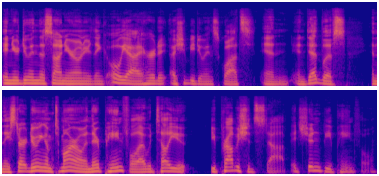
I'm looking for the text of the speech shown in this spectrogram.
and you're doing this on your own, you think, oh, yeah, I heard it. I should be doing squats and, and deadlifts. And they start doing them tomorrow and they're painful. I would tell you, you probably should stop. It shouldn't be painful.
